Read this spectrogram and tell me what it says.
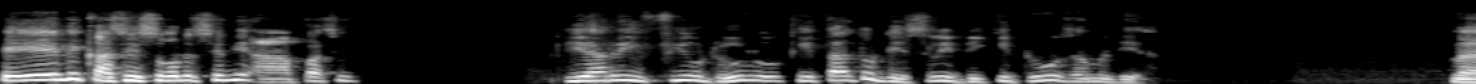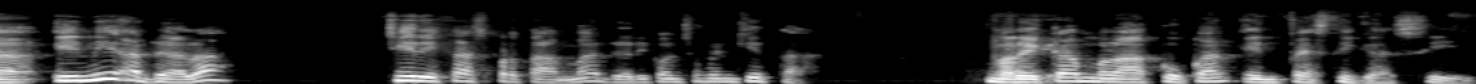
ini kasih solusi ini apa sih? Dia review dulu, kita tuh diselidiki dulu sama dia. Nah, ini adalah ciri khas pertama dari konsumen kita. Mereka okay. melakukan investigasi.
